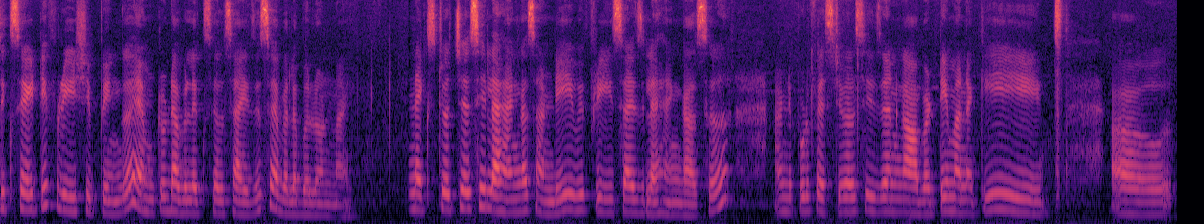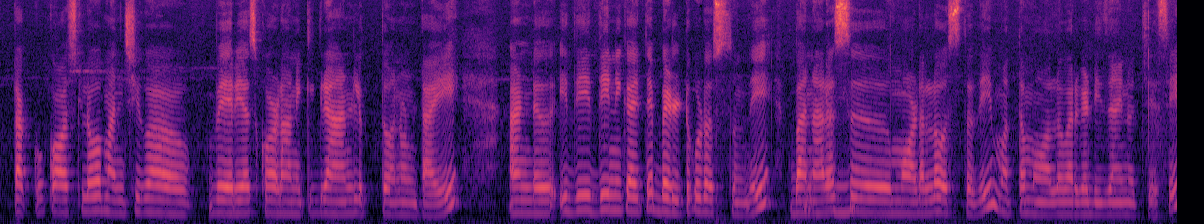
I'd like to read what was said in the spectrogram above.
six eighty free shipping M two double XL sizes available ఉన్నాయి. నెక్స్ట్ వచ్చేసి లెహెంగాస్ అండి. ఇవి ఫ్రీ సైజ్ లెహెంగాస్. అండ్ ఇప్పుడు ఫెస్టివల్ సీజన్ కాబట్టి మనకి తక్కువ కాస్ట్లో మంచిగా వేర్ చేసుకోవడానికి గ్రాండ్ లుక్తో ఉంటాయి. అండ్ ఇది దీనికైతే బెల్ట్ కూడా వస్తుంది. బనారస్ మోడల్లో వస్తుంది. మొత్తం ఆల్ ఓవర్గా డిజైన్ వచ్చేసి.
